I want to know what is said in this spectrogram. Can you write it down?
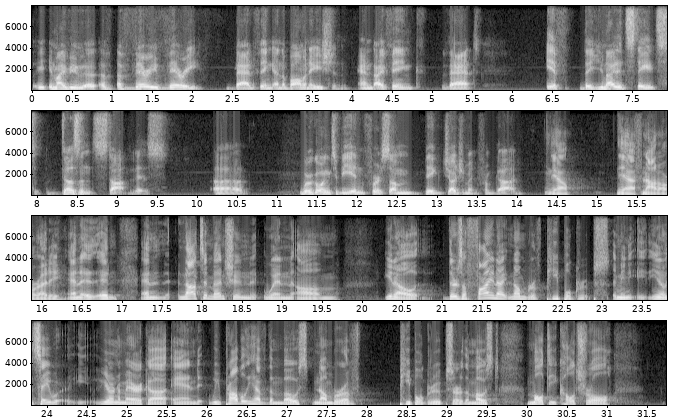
in my view a, a very very bad thing an abomination and i think that if the United States doesn't stop this, uh, we're going to be in for some big judgment from God. Yeah. Yeah, if not already, and and and not to mention when um, you know, there's a finite number of people groups. I mean, you know, say you're in America, and we probably have the most number of people groups or the most multicultural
